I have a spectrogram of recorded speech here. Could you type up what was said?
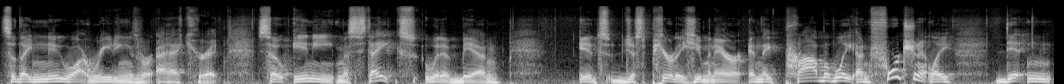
So they knew what readings were accurate. So any mistakes would have been it's just purely human error. And they probably, unfortunately, didn't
